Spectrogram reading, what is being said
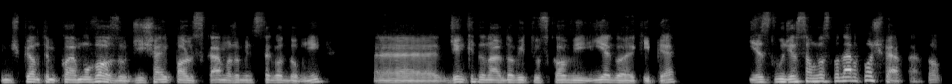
jakimś piątym kołem uwozu. Dzisiaj Polska może być z tego dumni. E, dzięki Donaldowi Tuskowi i jego ekipie jest 20 gospodarką świata. To,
